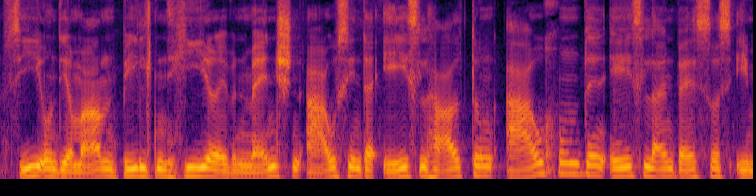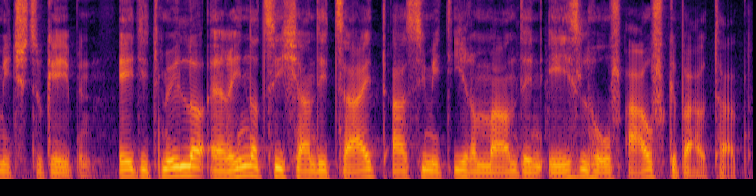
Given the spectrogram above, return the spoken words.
Sie und ihr Mann bilden hier eben Menschen aus in der Eselhaltung, auch um den Esel ein besseres Image zu geben. Edith Müller erinnert sich an die Zeit, als sie mit ihrem Mann den Eselhof aufgebaut hat.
